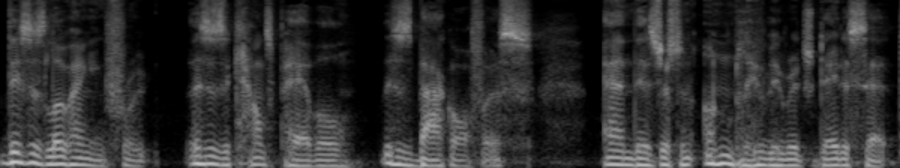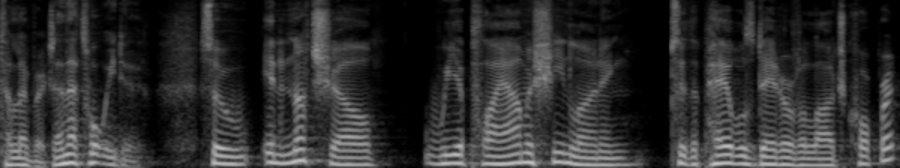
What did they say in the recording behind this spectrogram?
This is low hanging fruit. This is accounts payable. This is back office. And there's just an unbelievably rich data set to leverage. And that's what we do. So, in a nutshell, we apply our machine learning to the payables data of a large corporate.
